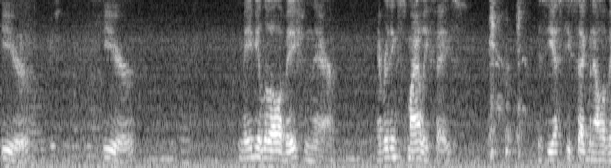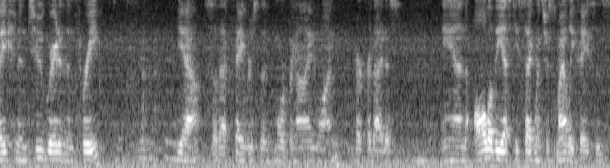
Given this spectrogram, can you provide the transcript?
here, here. Maybe a little elevation there. Everything's smiley face. Is the ST segment elevation in two greater than three? Yeah, so that favors the more benign one, pericarditis. And all of the ST segments are smiley faces.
